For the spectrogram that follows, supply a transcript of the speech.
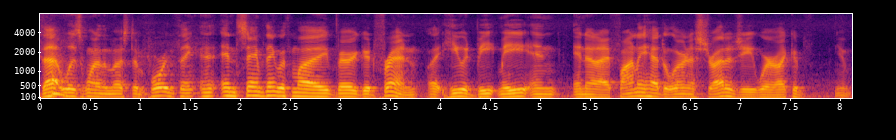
that was one of the most important things and, and same thing with my very good friend. Like he would beat me and and then i finally had to learn a strategy where i could you know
